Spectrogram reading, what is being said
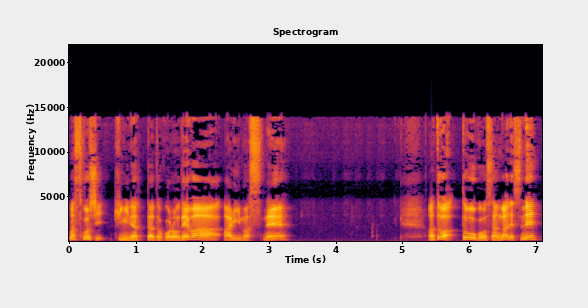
まあ、少し気になったところではありますね。あとは、東郷さんがですね、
